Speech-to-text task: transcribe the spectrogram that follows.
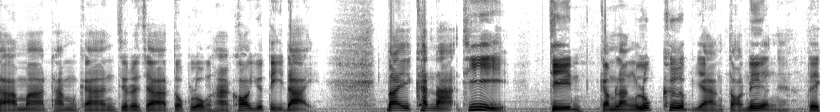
สามารถทำการเจรจาตกลงหาข้อยุติได้ ในขณะที่จีนกำลังลุกคืบอย่างต่อเนื่อง ด้วย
